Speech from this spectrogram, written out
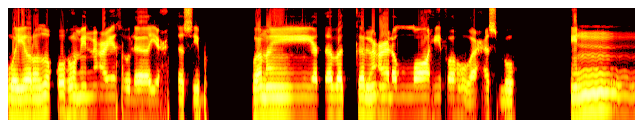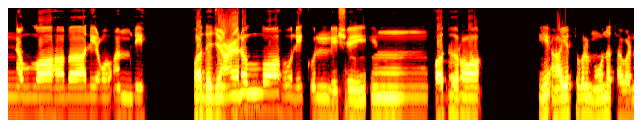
ويرزقه من حيث لا يحتسب ومن يتوكل على الله فهو حسبه إن الله بالغ أمره قد جعل الله لكل شيء قدرا ഈ ആയത്തുകൾ മൂന്ന് തവണ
